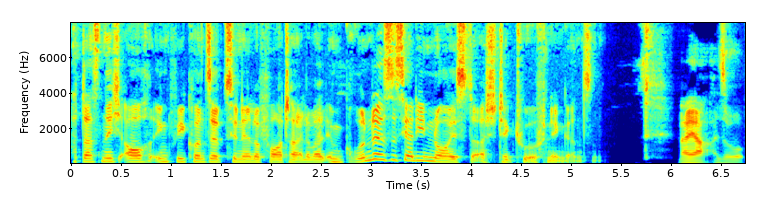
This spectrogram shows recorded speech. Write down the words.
hat das nicht auch irgendwie konzeptionelle Vorteile? Weil im Grunde ist es ja die neueste Architektur von den ganzen. Naja, also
